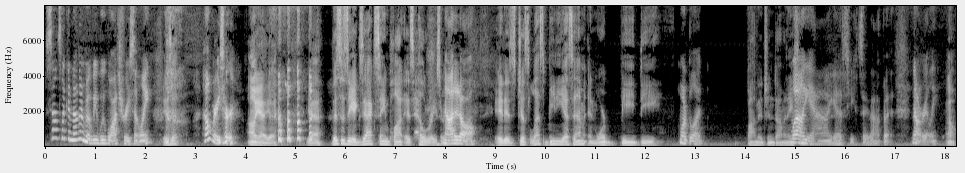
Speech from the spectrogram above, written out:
Sounds like another movie we watched recently, Is it? Hellraiser. Oh yeah, yeah, yeah. This is the exact same plot as Hellraiser. Not at all. It is just less BDSM and more BD, More blood. bondage and domination. Well, yeah, I guess you could say that, but not really. oh,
